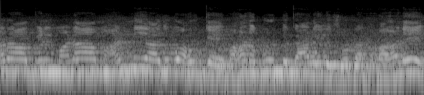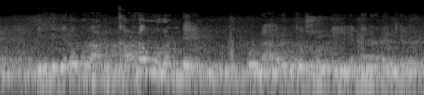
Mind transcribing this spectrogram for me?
அராபில் மனாம் அன்னி அதுவாகுக்கே மகனை கூப்பிட்டு காலையில் சொல்றாங்க மகனே இந்த இரவு நான் கனவு கண்டேன். உன்னை அறுக்க சொல்லி என்ன நினைக்கிறேன்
